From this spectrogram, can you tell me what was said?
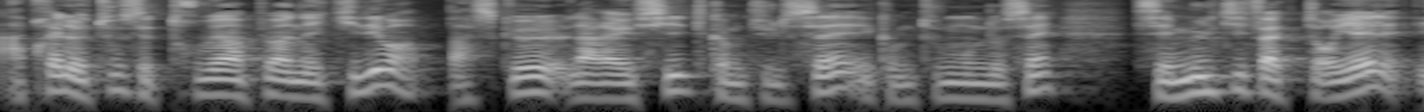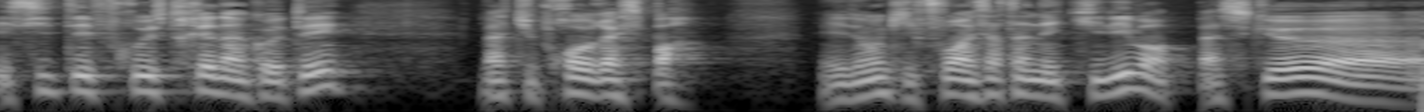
Après, le tout, c'est de trouver un peu un équilibre, parce que la réussite, comme tu le sais, et comme tout le monde le sait, c'est multifactoriel, et si tu es frustré d'un côté, bah, tu progresses pas. Et donc, il faut un certain équilibre, parce que euh,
